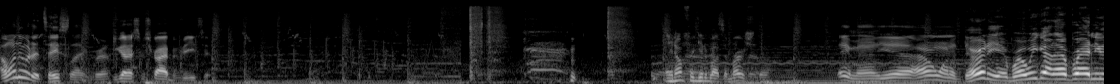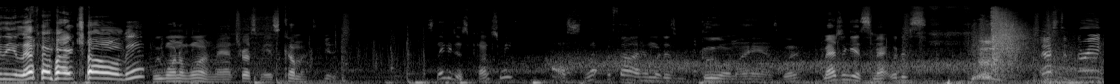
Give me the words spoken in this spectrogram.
I wonder what it tastes like, bro. You gotta subscribe if you eat it. Hey, don't forget about the merch though. Hey, man. Yeah, I don't want to dirty it, bro. We got that brand new The 11 merch on, man. We one of one, man. Trust me, it's coming. This nigga just punched me. I slapped the fire him with this glue on my hands, boy. Imagine getting smacked with this. Best of three.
